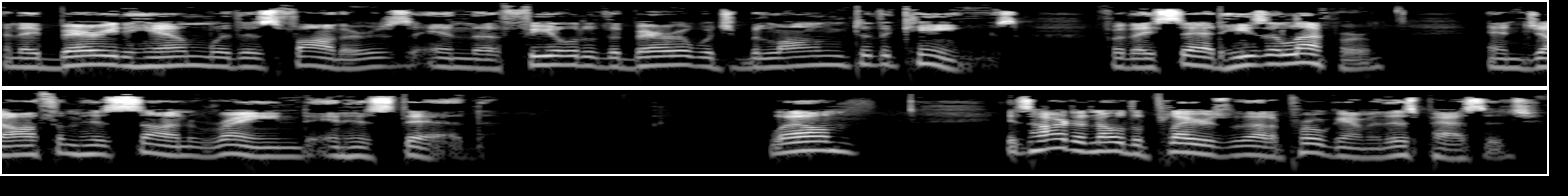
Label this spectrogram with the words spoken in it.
and they buried him with his fathers in the field of the burial which belonged to the kings. For they said, He's a leper, and Jotham his son reigned in his stead. Well, it's hard to know the players without a program in this passage.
